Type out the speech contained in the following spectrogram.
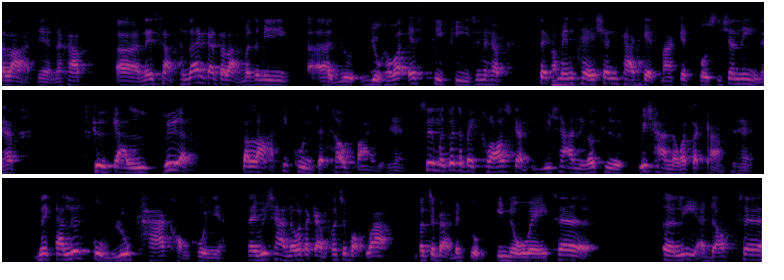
ตลาดเนี่ยนะครับ ในศัพท์ทางด้านการตลาดมันจะมีอยู่อยู่คำว่า STP ใช่ไหมครับ segmentation target market positioning นะครับ คือการเลือกตลาดที่คุณจะเข้าไปนะฮะซึ่งมันก็จะไป cross กับอีกวิชาหนึ่งก็คือวิชานวัตกรรมนะฮะในการเลือกกลุ่มลูกค้าของคุณเนี่ยในวิชานวัตกรรมเขาจะบอกว่ามันจะแบ่งเป็นกลุ่ม innovator early adopter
